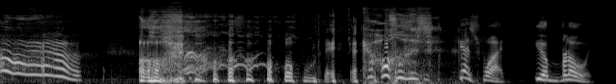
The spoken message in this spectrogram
Ah, Oh, oh, man. God. Guess what? You blew it.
